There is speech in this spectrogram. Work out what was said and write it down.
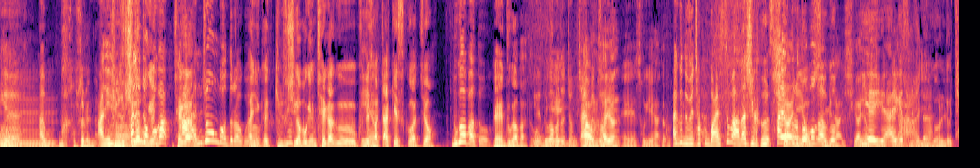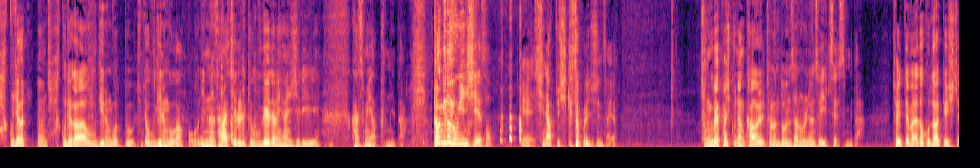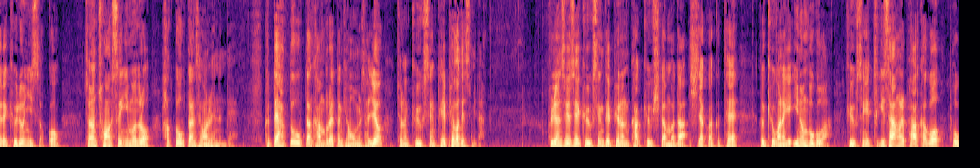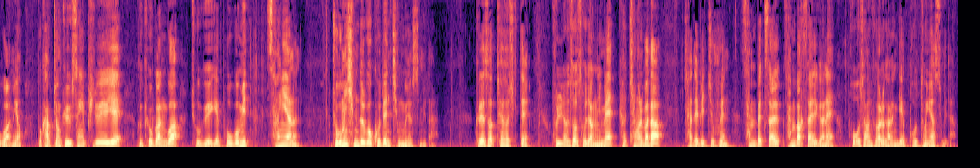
예. 아니, 뭐, 섭섭했나? 아니 김숙 씨가 사전 보기엔 정보가 제가- 다 안 좋은 거더라고요. 아니 그러니까 김숙 씨가 보기엔 제가 그 군대 예. 생활 짧게 했을 것 같죠? 누가 봐도. 네, 누가 봐도. 예, 누가 봐도 좀 짧을 다음 것 사연 예, 소개하도록. 아니 근데 왜. 자꾸 말씀을 안 하시고 사연으로 넘어가고? 없습니다. 시간이 예, 없습니다. 예, 알겠습니다. 야, 이걸 내가 자꾸 제가 어, 자꾸 제가 우기는 것도 진짜 우기는 것 같고 있는 사실을 이렇게 우게 되는 현실이 가슴이 아픕니다. 경기도 용인시에서 예, 신학주 씨께서 보내주신 사연. 1989년 가을 저는 논산훈련소에 입소했습니다. 저희 때만 해도 고등학교 시절에 교련이 있었고 저는 총학생 임원으로 학도국단 생활을 했는데 그때 학도국단 간부로 했던 경험을 살려 저는 교육생 대표가 됐습니다. 훈련소에서의 교육생 대표는 각 교육 시간마다 시작과 끝에 그 교관에게 인원 보고와 교육생의 특이 사항을 파악하고 보고하며 또 각종 교육생의 필요에 의해 그 교관과 조교에게 보고 및 상의하는 조금은 힘들고 고된 직무였습니다. 그래서 퇴소식 때 훈련소 소장님의 표창을 받아 자대 배치 후엔 300살, 3박 4일간의 포상 휴가를 가는 게 보통이었습니다.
